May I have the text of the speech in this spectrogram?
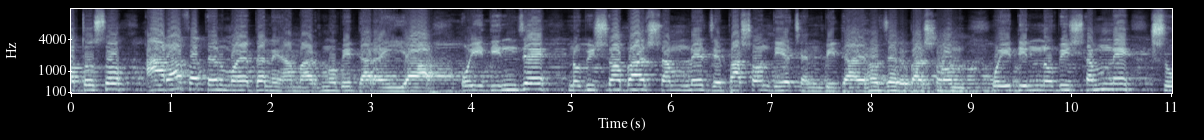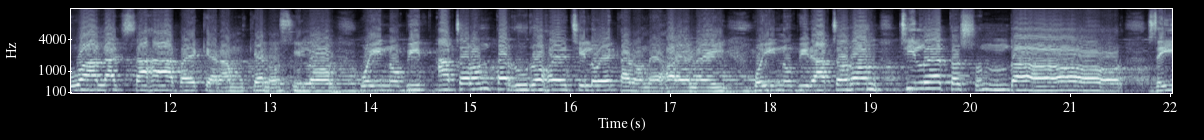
অথচ আরাফাতের ময়দানে আমার নবী দাঁড়াইয়া ওই দিন যে নবী সবার সামনে যে ভাষণ দিয়েছেন, বিদায় হজের ভাষণ, ওই দিন নবীর সামনে সোয়া লাখ সাহাবায়ে কেরাম কেন ছিল? ওই নবীর আচরণটা রূঢ় হয়েছিল এ কারণে হয় নাই। ওই নবীর আচরণ ছিল এত সুন্দর। যেই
